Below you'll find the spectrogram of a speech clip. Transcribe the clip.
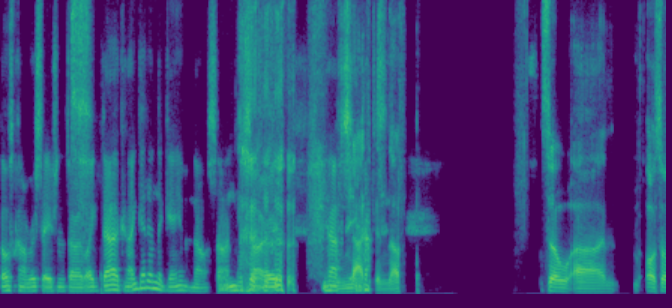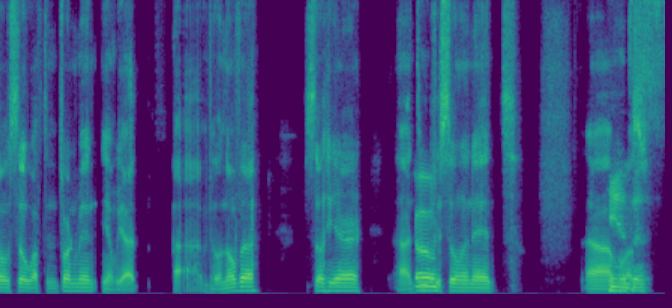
those conversations are. Like, Dad, can I get in the game? No, son. Sorry, you have to. you not have good to. enough. So um, also still left in the tournament. You know, we had uh, Villanova still here. Uh, Duke Go. is still in it. Uh. Kansas,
